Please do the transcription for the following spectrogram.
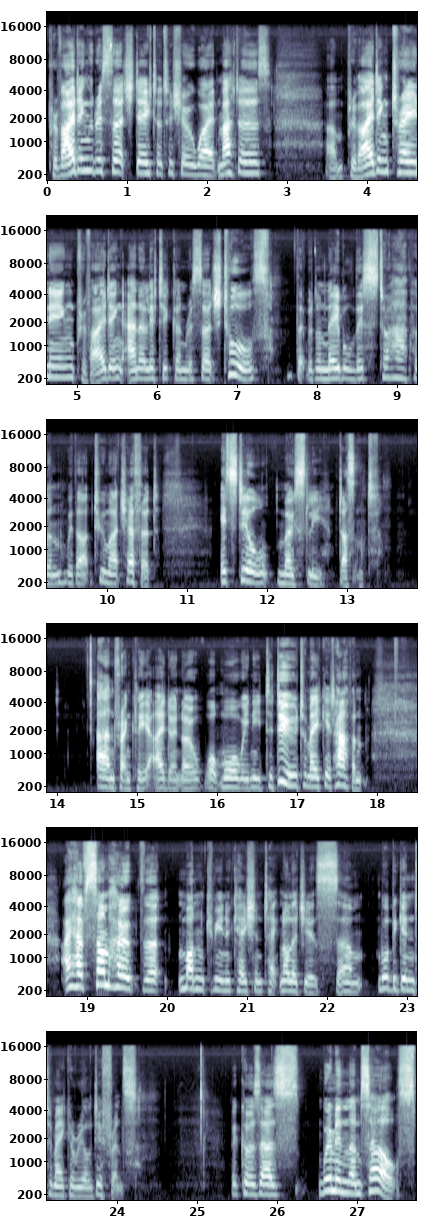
providing the research data to show why it matters, um, providing training, providing analytic and research tools that would enable this to happen without too much effort, it still mostly doesn't. And frankly, I don't know what more we need to do to make it happen. I have some hope that modern communication technologies um, will begin to make a real difference. Because as women themselves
